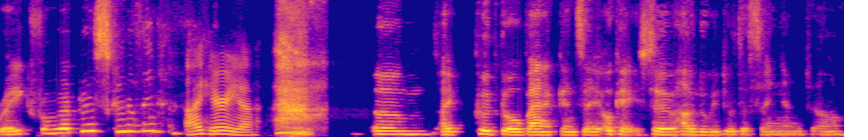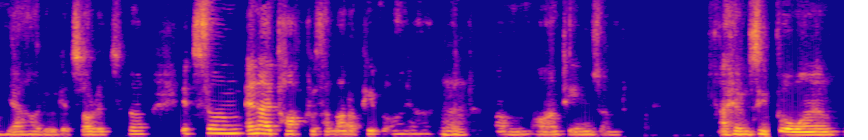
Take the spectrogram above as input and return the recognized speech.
break from WordPress kind of thing. I hear you. Um, I could go back and say, okay, so how do we do this thing? And um, yeah, how do we get started? So it's um, and I talked with a lot of people, yeah, that, um, on Teams, and I haven't seen for a while.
